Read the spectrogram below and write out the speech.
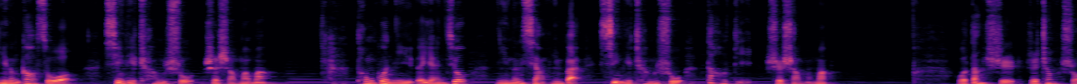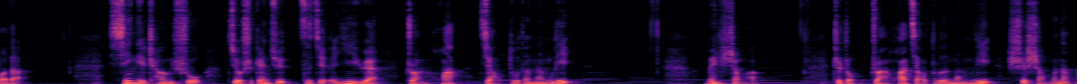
你能告诉我心理成熟是什么吗？通过你的研究，你能想明白心理成熟到底是什么吗？”我当时是这么说的：“心理成熟就是根据自己的意愿转化角度的能力。为什么？”这种转化角度的能力是什么呢？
